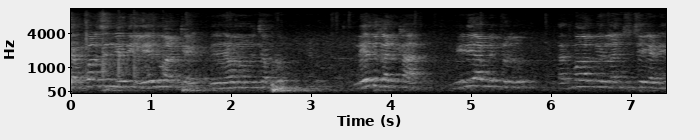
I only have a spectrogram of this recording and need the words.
చెప్పాల్సింది ఏది లేదు అంటే మీరు ఏమైనా చెప్పరు లేదు కనుక మీడియా మిత్రులు తద్మాలు మీరు లంచ్ చేయండి.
